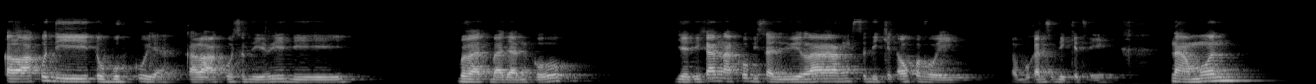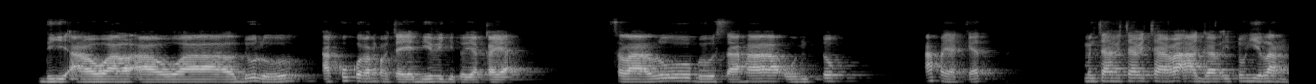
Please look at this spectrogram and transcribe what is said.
kalau aku di tubuhku ya, kalau aku sendiri di berat badanku, jadi kan aku bisa dibilang sedikit overweight, bukan sedikit sih. Namun di awal-awal dulu aku kurang percaya diri gitu ya, kayak selalu berusaha untuk apa ya, Kat? Mencari-cari cara agar itu hilang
